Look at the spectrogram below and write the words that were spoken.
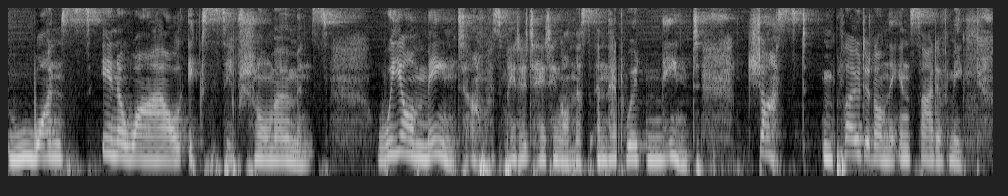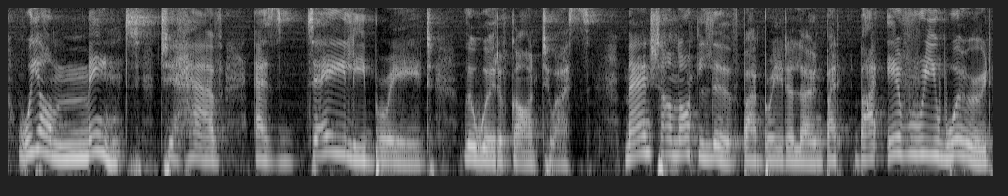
once in a while, exceptional moments. We are meant, I was meditating on this, and that word meant just imploded on the inside of me. We are meant to have as daily bread the word of God to us. Man shall not live by bread alone, but by every word.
